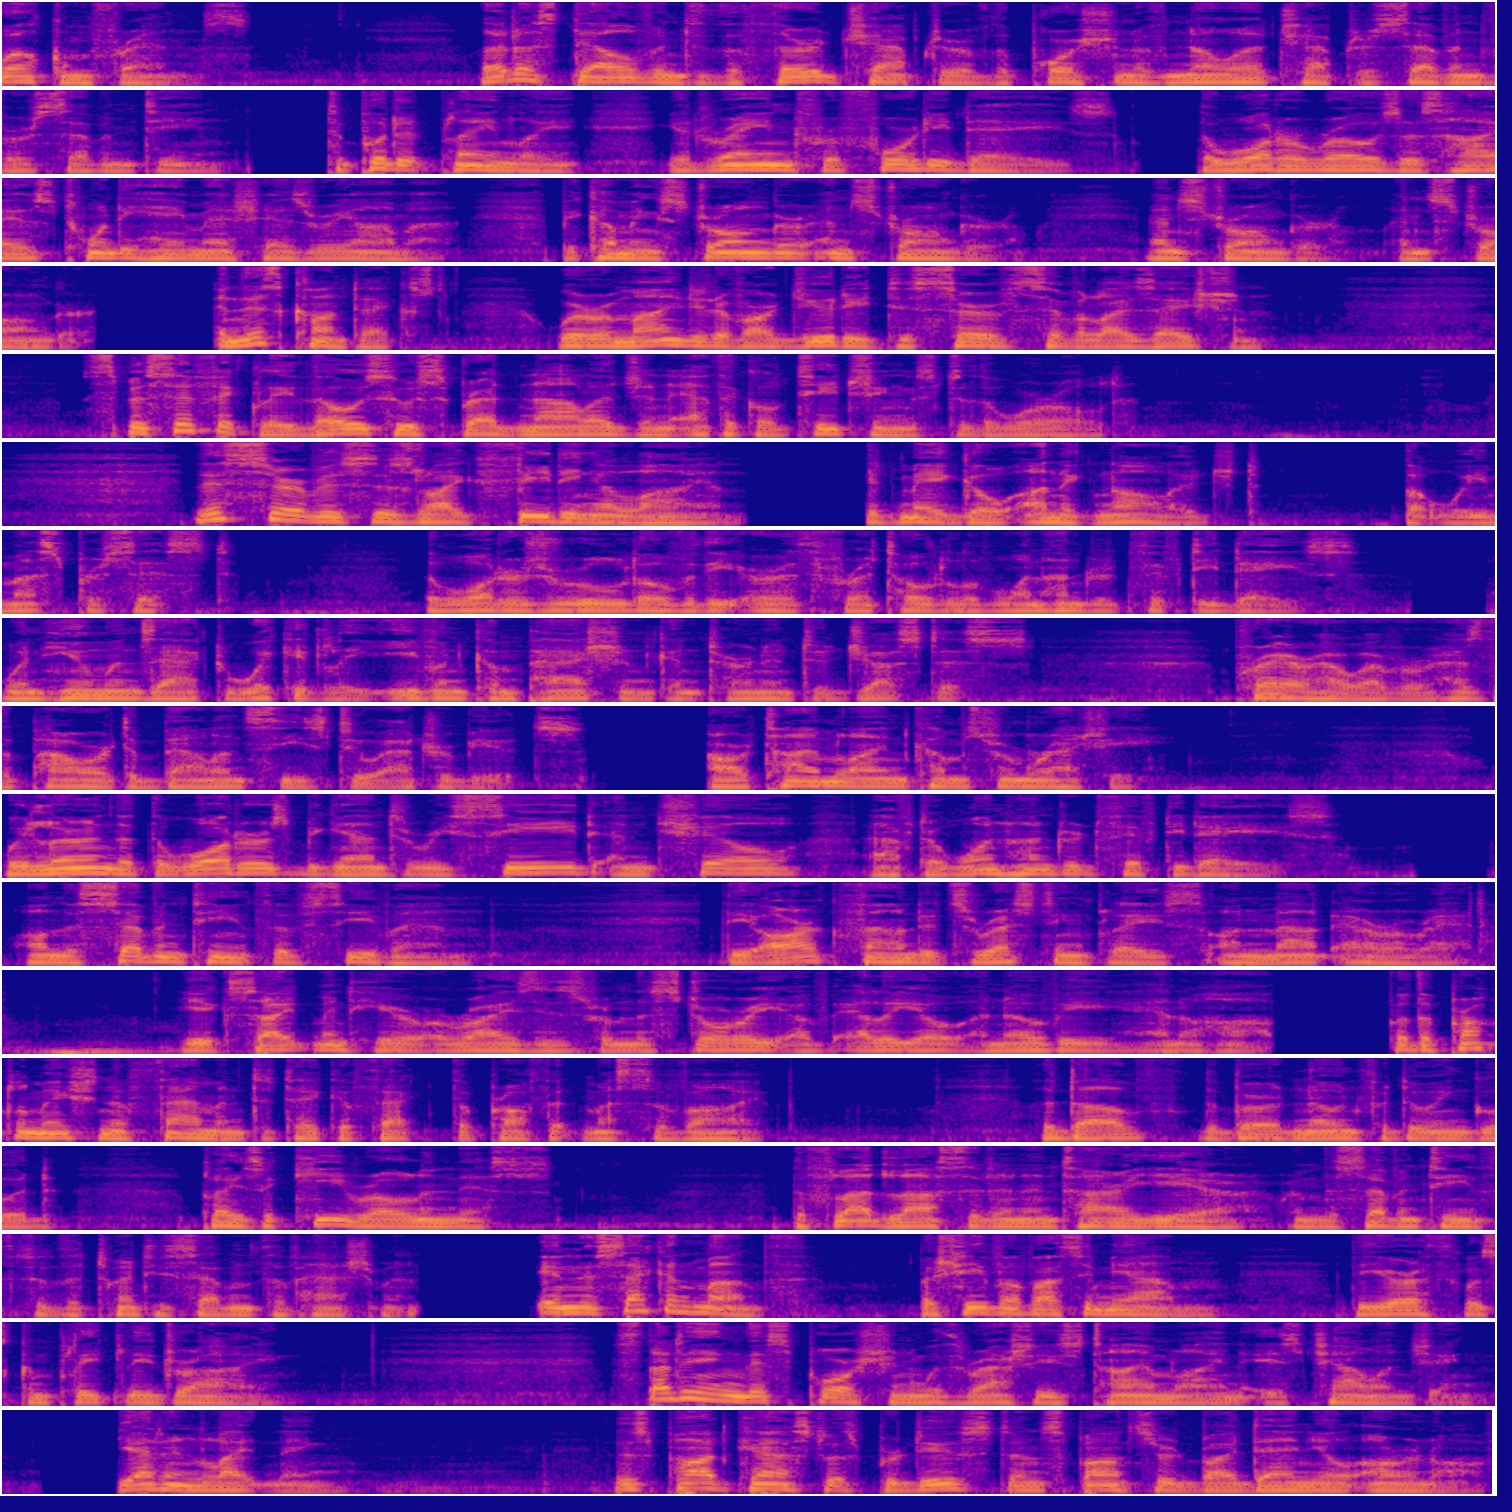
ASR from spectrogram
Welcome, friends. Let us delve into the third chapter of the portion of Noah, chapter 7, verse 17. To put it plainly, it rained for forty days. The water rose as high as 20 Hamesh Ezriyama, becoming stronger and stronger, and stronger and stronger. In this context, we're reminded of our duty to serve civilization, specifically those who spread knowledge and ethical teachings to the world. This service is like feeding a lion. It may go unacknowledged, but we must persist. The waters ruled over the earth for a total of 150 days. When humans act wickedly, even compassion can turn into justice. Prayer, however, has the power to balance these two attributes. Our timeline comes from Rashi. We learn that the waters began to recede and chill after 150 days. On the 17th of Sivan, the ark found its resting place on Mount Ararat. The excitement here arises from the story of Elio Anovi and Ahab. For the proclamation of famine to take effect, the prophet must survive. The dove, the bird known for doing good, plays a key role in this. The flood lasted an entire year, from the 17th to the 27th of Cheshvan. In the second month, Bashiva Vasimiam, the earth was completely dry. Studying this portion with Rashi's timeline is challenging, yet enlightening. This podcast was produced and sponsored by Daniel Aronoff.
